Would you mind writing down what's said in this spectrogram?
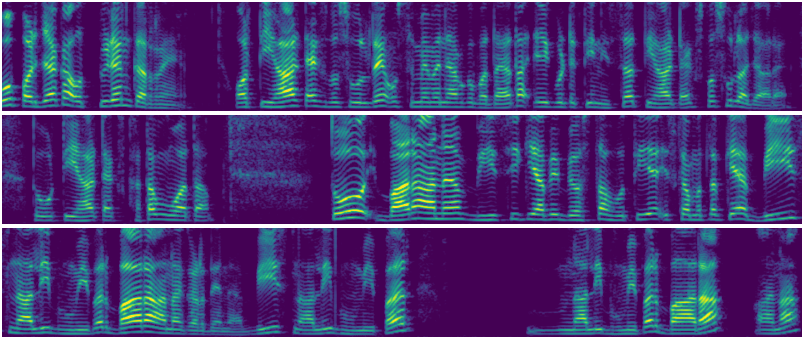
वो प्रजा का उत्पीड़न कर रहे हैं। और तिहार टैक्स वसूल रहे हैं, उस समय मैंने आपको बताया था, एक बटे तीन हिस्सा तिहार टैक्स वसूला जा रहा है। तो वो तिहार टैक्स खत्म हुआ था। तो बारह आना बीसी की यहाँ पे व्यवस्था होती है, इसका मतलब क्या है? बीस नाली भूमि पर बारह आना कर देना है। बीस नाली भूमि पर, नाली भूमि पर बारह आना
